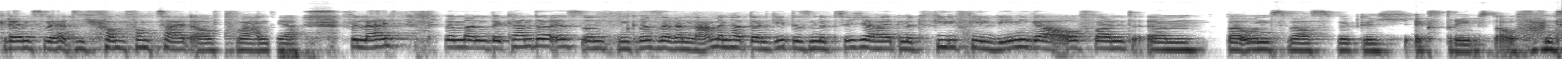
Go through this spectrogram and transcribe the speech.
grenzwertig vom, vom Zeitaufwand her. Vielleicht, wenn man bekannter ist und einen größeren Namen hat, dann geht es mit Sicherheit mit viel, viel weniger Aufwand. Ähm, bei uns war es wirklich extremst Aufwand.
